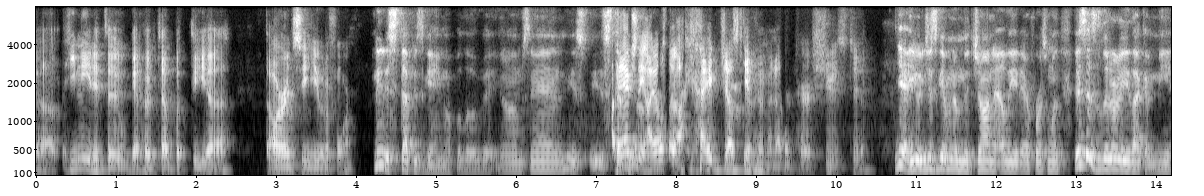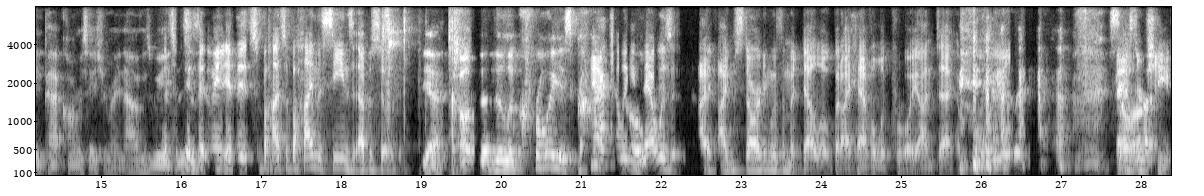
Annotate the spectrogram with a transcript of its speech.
uh, he needed to get hooked up with the uh, the RNC uniform. Need to step his game up a little bit. You know what I'm saying? He's, he's I actually, I also, I, I just given him another pair of shoes too. Yeah, you were just giving him the John Elliott Air Force One. This is literally like a me and Pat conversation right now because we. It's, it's, is, I mean, it, it's it's a behind the scenes episode. Yeah. Oh, the, the LaCroix is actually oh. that was. I, am starting with a Modelo, but I have a LaCroix on deck. I'm dual wielding. so, Master uh, Chief.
